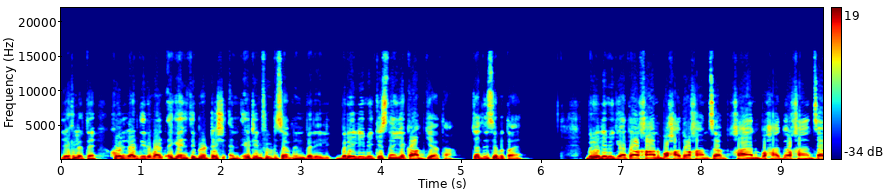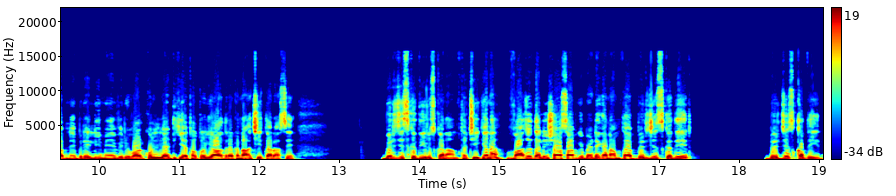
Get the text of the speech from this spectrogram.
देख लेते हैं। Who led the revolt against the British in 1857 in Bareilly Bareilly में किसने ये काम किया था? जल्दी से बताएँ। बरेली में क्या था? खान बहादुर खान साहब। खान बहादुर खान साहब ने बरेली में रिवॉल्ट को लेड किया था तो याद रखना अच्छी तरह से। बिरजिस कदीर उसका नाम था, ठीक है ना? वाजिद अली शाह साहब के बेटे का नाम था बिरजिस कदीर। बिरजिस कदीर।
